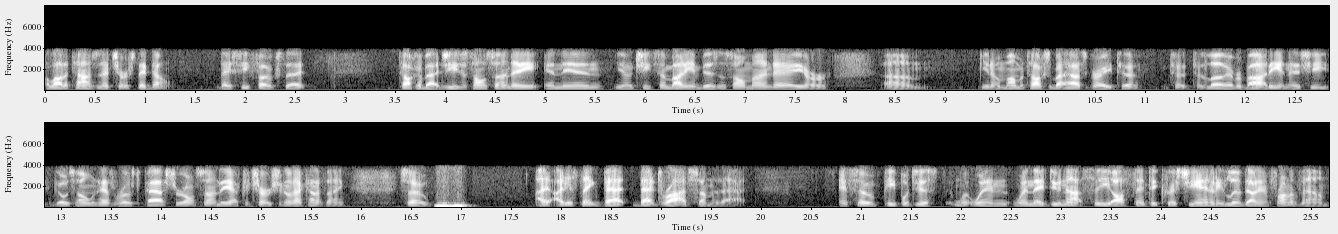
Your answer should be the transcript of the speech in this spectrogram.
a lot of times in the church they don't. They see folks that talk about Jesus on Sunday and then you know cheat somebody in business on Monday or um you know mama talks about how it's great to to to love everybody and then she goes home and has roast pastor on Sunday after church you know that kind of thing. So I I just think that that drives some of that. And so people just when when they do not see authentic Christianity lived out in front of them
